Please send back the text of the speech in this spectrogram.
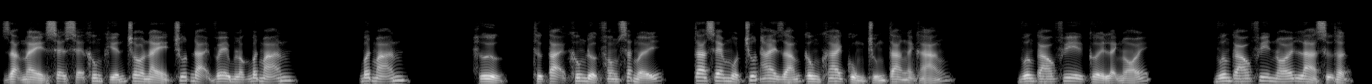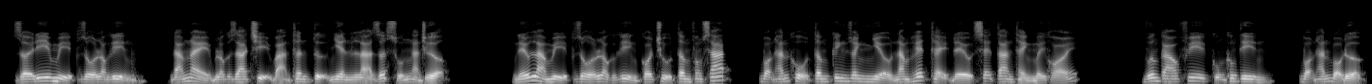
dạng này sẽ sẽ không khiến cho này chút đại v blog bất mãn. Bất mãn? Hừ, thực tại không được phong sát mấy, ta xem một chút hai dám công khai cùng chúng ta ngạnh kháng. Vương Cáo Phi cười lạnh nói. Vương Cáo Phi nói là sự thật, rời đi mịp rồi lọc gỉnh, đám này blog giá trị bản thân tự nhiên là rất xuống ngàn trượng. Nếu là mịp rồi lọc gỉnh có chủ tâm phong sát, bọn hắn khổ tâm kinh doanh nhiều năm hết thảy đều sẽ tan thành mây khói. Vương Cáo Phi cũng không tin, bọn hắn bỏ được.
